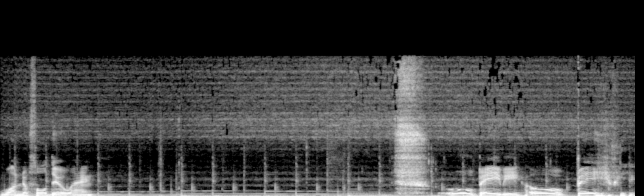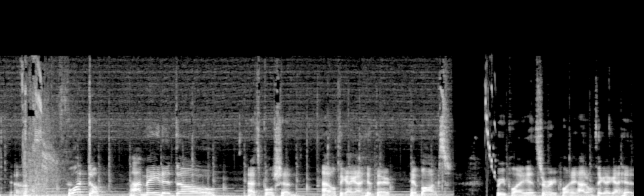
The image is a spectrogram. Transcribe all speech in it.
Wonderful doing. Oh baby, oh baby. Uh, what the? I made it though. That's bullshit. I don't think I got hit there. Hitbox. Replay, instant replay. I don't think I got hit.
